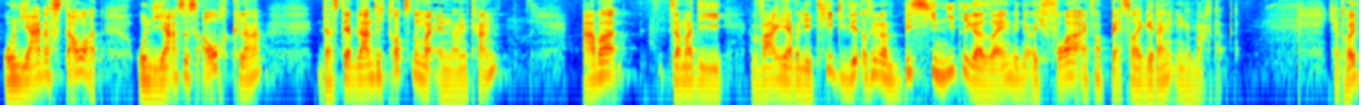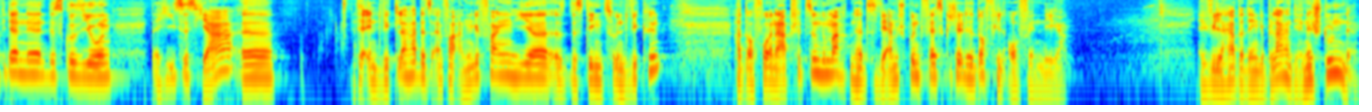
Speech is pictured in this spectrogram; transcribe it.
Und ja, das dauert. Und ja, es ist auch klar, dass der Plan sich trotzdem nochmal ändern kann. Aber, sag mal, die Variabilität wird auf jeden Fall ein bisschen niedriger sein, wenn ihr euch vorher einfach bessere Gedanken gemacht habt. Ich hatte heute wieder eine Diskussion, da hieß es ja, äh, der Entwickler hat jetzt einfach angefangen, hier äh, das Ding zu entwickeln, hat auch vorher eine Abschätzung gemacht und hat das Wärmesprint festgestellt, ist doch viel aufwendiger. Ja, wie lange hat er denn geplant? Ja, eine Stunde.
